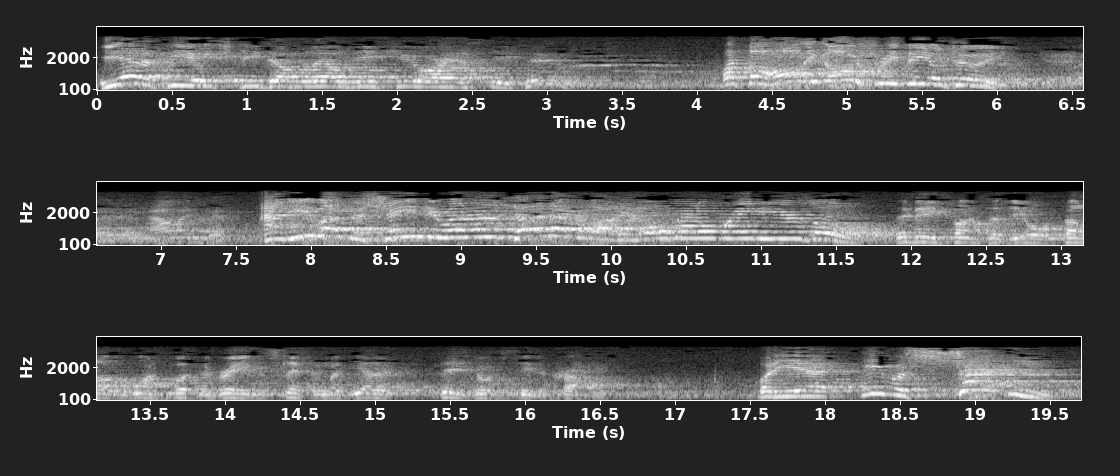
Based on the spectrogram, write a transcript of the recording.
He had a PhD, double LD, QRST too. But the Holy Ghost revealed to him. And he wasn't ashamed to run around telling everybody, an old man over 80 years old. They made fun, said the old fellow with one foot in the grave and slipping with the other, said he's going to see the Christ. But he, had, he was certain.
